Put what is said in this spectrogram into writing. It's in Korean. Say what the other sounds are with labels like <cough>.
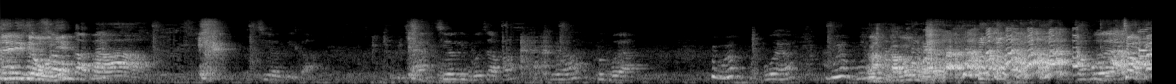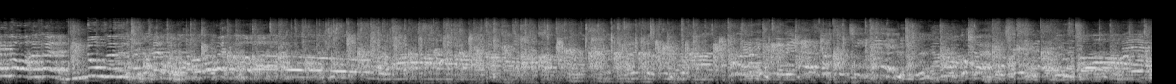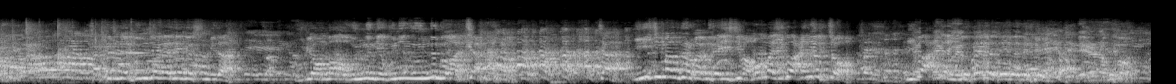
내리세요, 어머니. 무서운가 봐. <laughs> 지혁이가. 야, 지혁이 뭐 잡아? 뭐야? 그거 뭐야? 뭐야? 자, 파이더 한살 운동선수 칭찬. 자, 근데 문제가 생겼습니다. 우리 엄마가 웃는 게 웃는, 웃는 것 같지 않아요? 자, 이지망 들어갑니다, 이지망. 엄마 이거 아니었죠? 이거 아니야, 이거 내려, 내려,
